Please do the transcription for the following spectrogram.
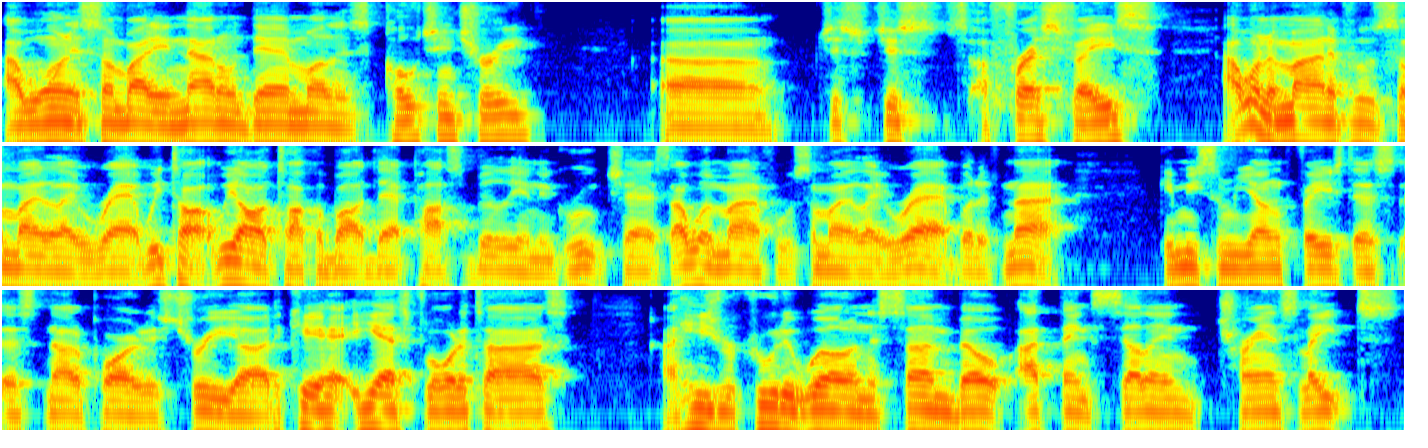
I wanted somebody not on Dan Mullen's coaching tree, uh, just just a fresh face. I wouldn't mind if it was somebody like Rat. We talk, we all talk about that possibility in the group chats. I wouldn't mind if it was somebody like Rat, but if not, Give me some young face that's that's not a part of this tree. Uh, the kid he has Florida ties. Uh, he's recruited well in the Sun Belt. I think selling translates.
